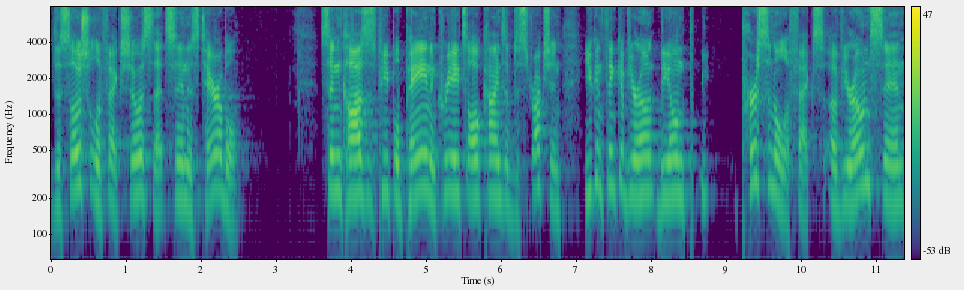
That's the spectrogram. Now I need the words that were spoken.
the social effects show us that sin is terrible. Sin causes people pain and creates all kinds of destruction. You can think of your own, the own personal effects of your own sin,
